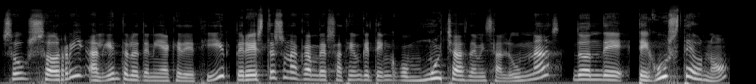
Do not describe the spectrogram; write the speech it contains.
So sorry, alguien te lo tenía que decir, pero esta es una conversación que tengo con muchas de mis alumnas, donde te guste o no,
